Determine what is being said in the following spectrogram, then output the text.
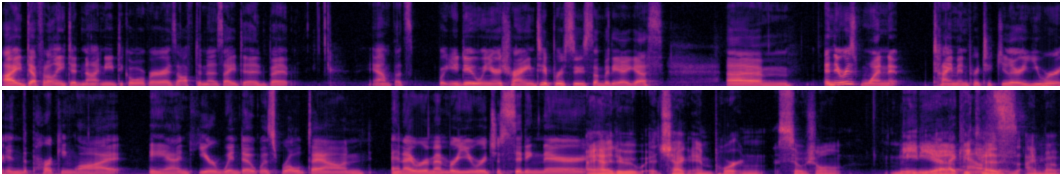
I definitely did not need to go over as often as I did, but yeah, that's what you do when you're trying to pursue somebody, I guess. Um, and there was one time in particular, you were in the parking lot and your window was rolled down. And I remember you were just sitting there. I had to check important social Media media, because I'm a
